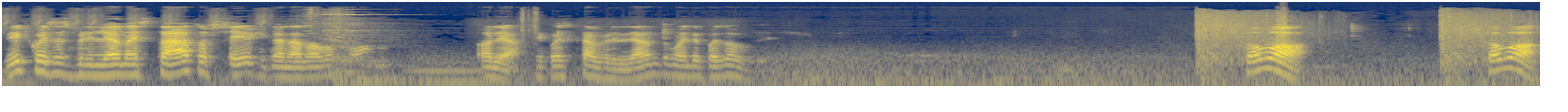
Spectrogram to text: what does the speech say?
Vi coisas brilhando na estátua, cheio de ganado lá no. Olha, ó, tem coisa que tá brilhando, mas depois eu vejo. Toma, ó. Toma, ó.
